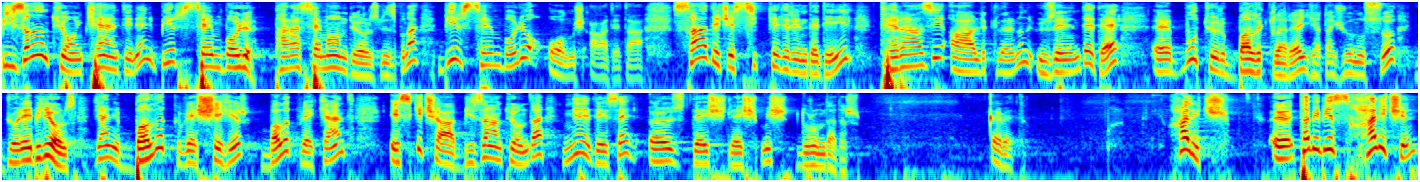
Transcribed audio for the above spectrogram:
Bizantiyon kentinin bir sembolü, parasemon diyoruz biz buna, bir sembolü olmuş adeta. Sadece sikkelerinde değil, terazi ağırlıklarının üzerinde de e, bu tür balıkları ya da yunusu görebiliyoruz. Yani balık ve şehir, balık ve kent eski çağ Bizantiyon'da neredeyse özdeşleşmiş durumdadır. Evet. Haliç. E, tabii biz Haliç'in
